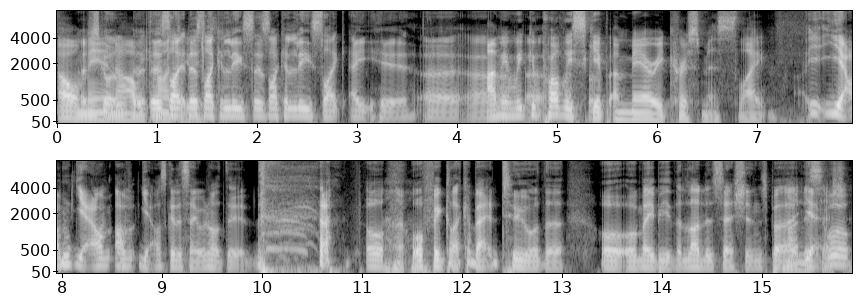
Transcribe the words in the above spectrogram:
Oh man, got- no, we there's can't like there's this. like at least there's like at least like eight here. Uh, uh, I mean, we uh, could uh, probably uh, skip a Mary Christmas, like Yeah, I'm, yeah, I'm, I'm, yeah. I was gonna say we're not doing, or or think like about two or the or, or maybe the London sessions. But uh, London yeah, we'll,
